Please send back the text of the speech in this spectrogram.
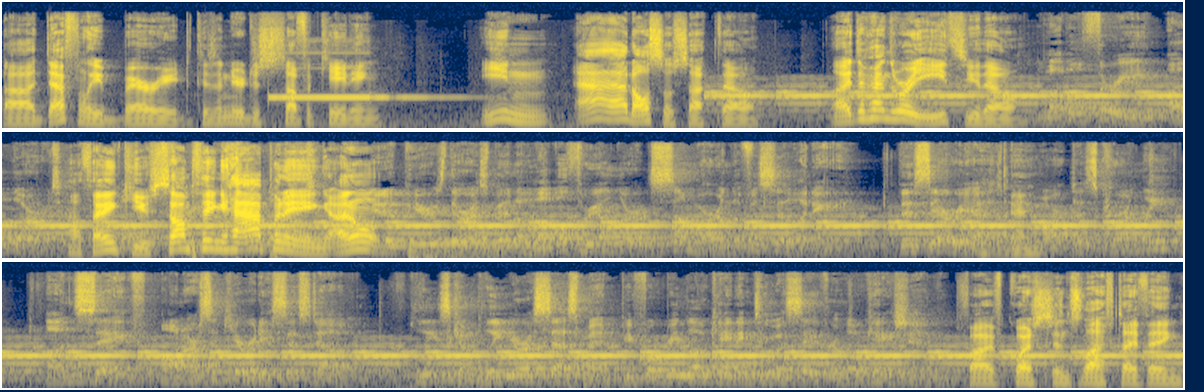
Uh, definitely buried, because then you're just suffocating. Eaten, ah, that'd also suck though. Uh, it depends where he eats you though. Level 3 alert. Oh, thank you. Something happening. alert. I don't- It appears there has been a level 3 alert somewhere in the facility. This area has been marked as currently unsafe on our security system. Please complete your assessment before relocating to a safer location. Five questions left, I think.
